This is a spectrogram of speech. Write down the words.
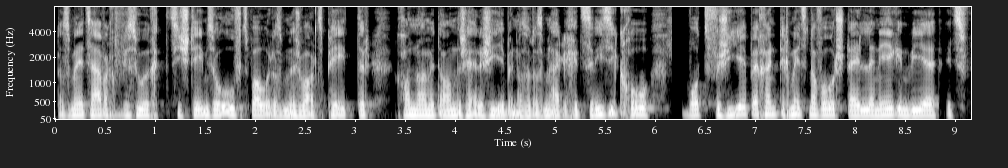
dass man jetzt einfach versucht, das System so aufzubauen, dass man den Schwarz Peter kann noch jemand anders herschieben. Also, dass man eigentlich jetzt das Risiko will verschieben, könnte ich mir jetzt noch vorstellen, irgendwie, jetzt,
